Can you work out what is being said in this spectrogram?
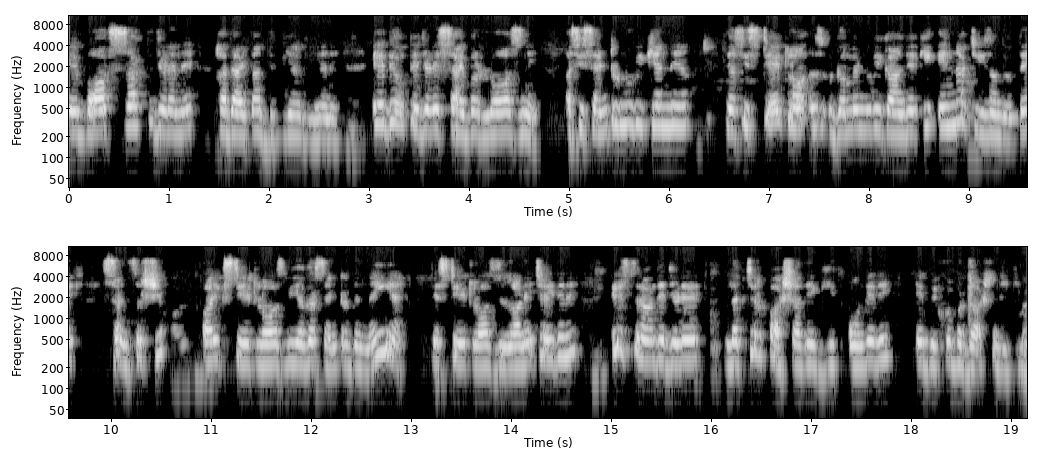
ਇਹ ਬਹੁਤ ਸਖਤ ਜਿਹੜੇ ਨੇ ਹਦਾਇਤਾਂ ਦਿੱਤੀਆਂ ਗਈਆਂ ਨੇ। ਇਹਦੇ ਉੱਤੇ ਜਿਹੜੇ ਸਾਈਬਰ ਲਾਜ਼ ਨੇ ਅਸੀਂ ਸੈਂਟਰ ਨੂੰ ਵੀ ਕਹਿੰਦੇ ਆ ਤੇ ਅਸੀਂ ਸਟੇਟ ਗਵਰਨਮੈਂਟ ਨੂੰ ਵੀ ਕਹਾਂਗੇ ਕਿ ਇਹਨਾਂ ਚੀਜ਼ਾਂ ਦੇ ਉੱਤੇ ਸੈਂਸਰਸ਼ਿਪ ਔਰ ਇੱਕ ਸਟੇਟ ਲਾਜ਼ ਵੀ ਅਗਰ ਸੈਂਟਰ ਦੇ ਨਹੀਂ ਹੈ ਤੇ ਸਟੇਟ ਲਾਜ਼ ਲਾਣੇ ਚਾਹੀਦੇ ਨੇ। ਇਸ ਤਰ੍ਹਾਂ ਦੇ ਜਿਹੜੇ ਲੱਚਰ ਭਾਸ਼ਾ ਦੇ ਗੀਤ ਆਉਂਦੇ ਨੇ ਇਹ ਬਿਲਕੁਲ ਬਰਦਾਸ਼ਤ ਨਹੀਂ ਕੀਤੇ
